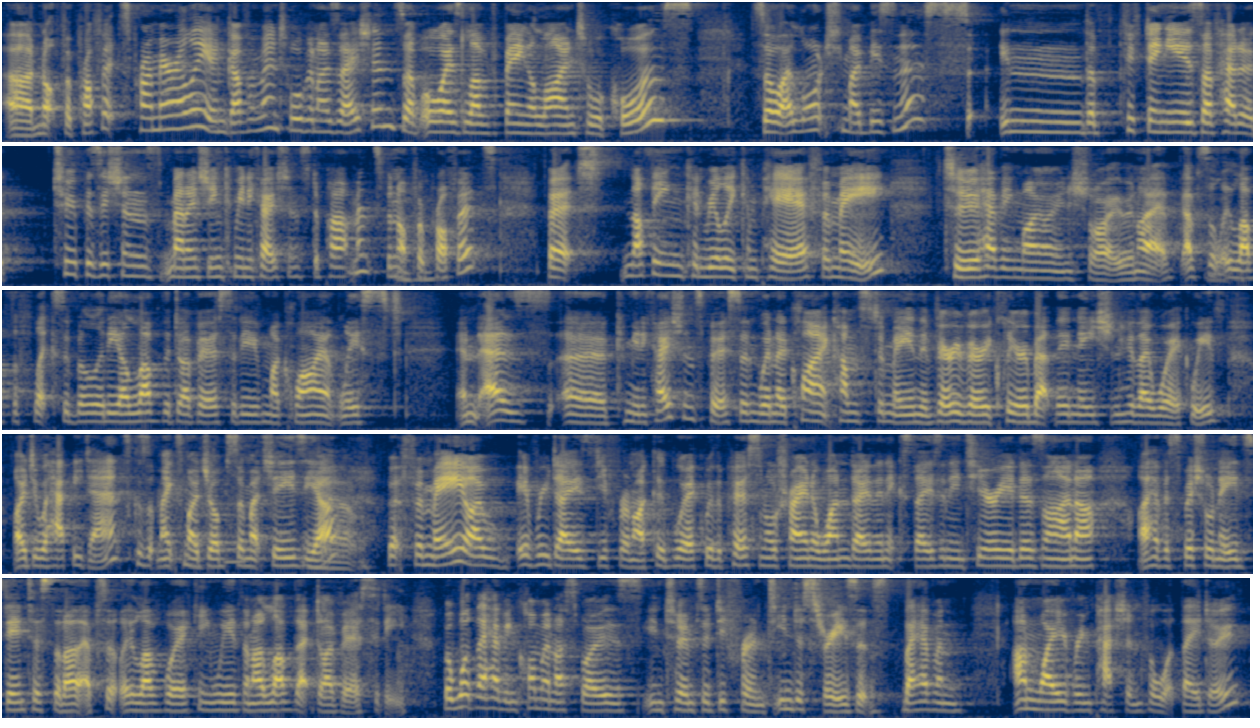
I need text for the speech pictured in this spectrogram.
uh, not for profits primarily and government organisations. I've always loved being aligned to a cause. So I launched my business. In the 15 years, I've had a, two positions managing communications departments for not for profits, but nothing can really compare for me to having my own show. And I absolutely love the flexibility. I love the diversity of my client list. And as a communications person, when a client comes to me and they're very, very clear about their niche and who they work with, I do a happy dance because it makes my job so much easier. Yeah. But for me, I, every day is different. I could work with a personal trainer one day, the next day is an interior designer. I have a special needs dentist that I absolutely love working with, and I love that diversity. But what they have in common, I suppose, in terms of different industries, is they have an unwavering passion for what they do.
